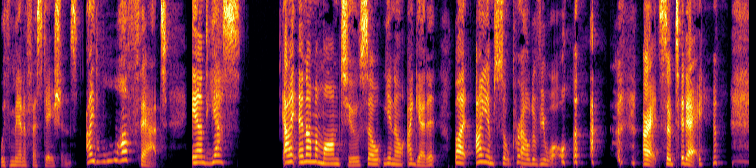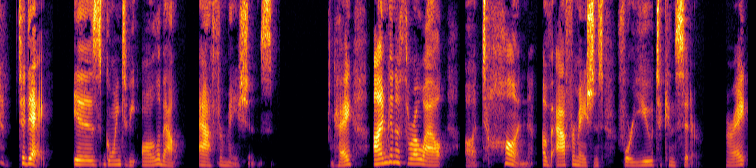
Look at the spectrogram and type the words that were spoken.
with manifestations. I love that. And yes, I and I'm a mom too, so you know, I get it, but I am so proud of you all. all right, so today, today is going to be all about affirmations. Okay. I'm going to throw out a ton of affirmations for you to consider. All right.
